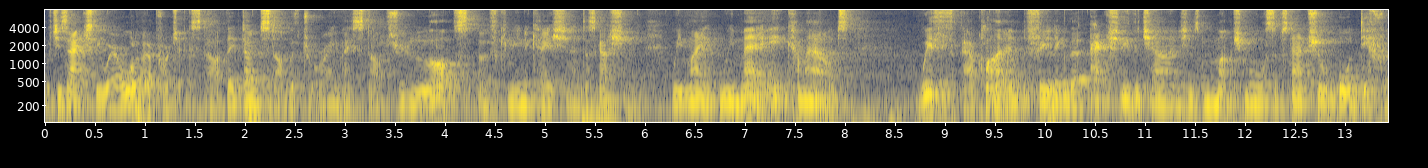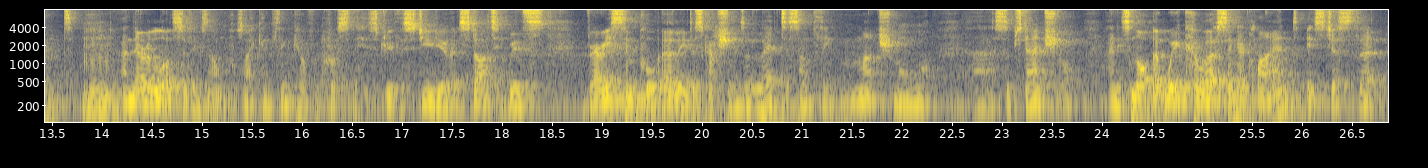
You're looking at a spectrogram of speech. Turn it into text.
which is actually where all of our projects start, they don't start with drawing, they start through lots of communication and discussion. We may, we may come out with our client feeling that actually the challenge is much more substantial or different. Mm. And there are lots of examples I can think of across the history of the studio that started with very simple early discussions and led to something much more uh, substantial. And it's not that we're coercing a client, it's just that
